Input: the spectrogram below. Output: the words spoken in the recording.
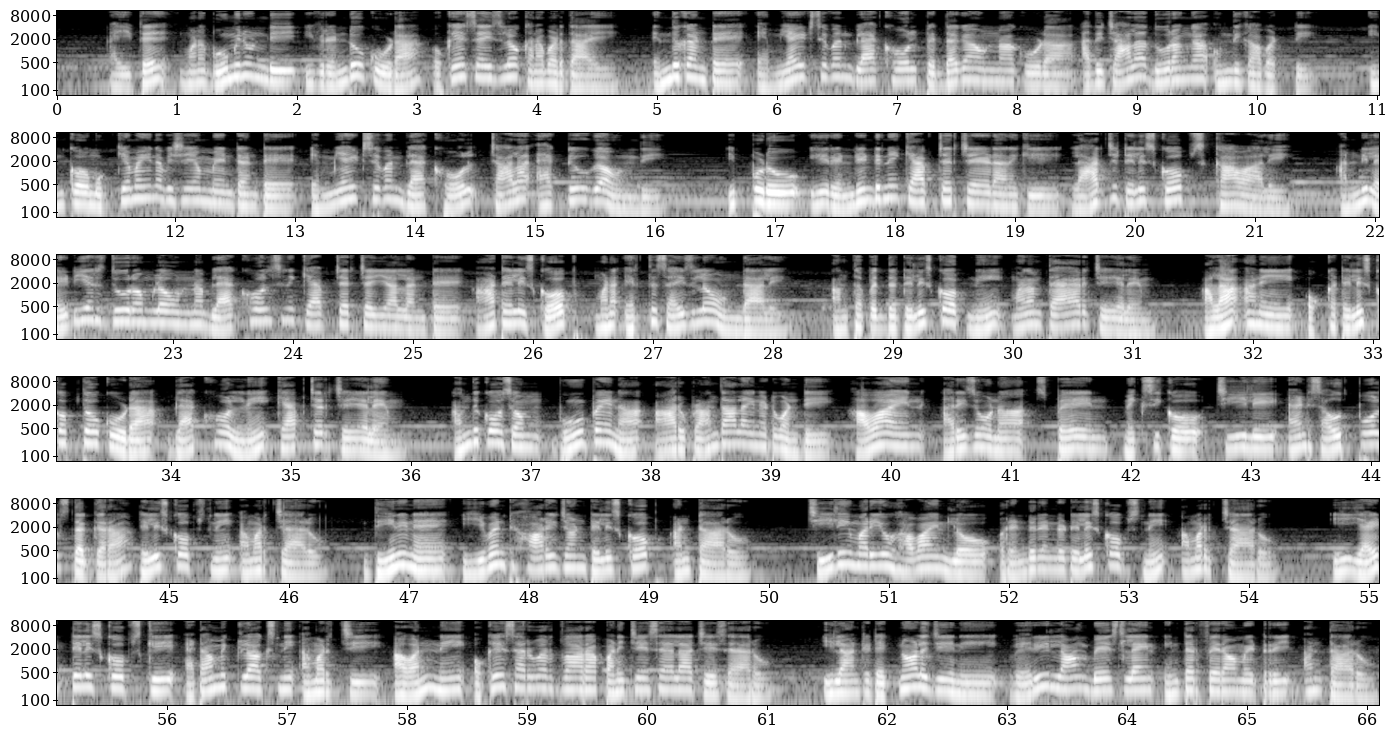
అయితే మన భూమి నుండి ఇవి రెండూ కూడా ఒకే సైజులో కనబడతాయి. ఎందుకంటే M eight seven black hole పెద్దగా ఉన్నా కూడా అది చాలా దూరంగా ఉంది కాబట్టి. ఇంకో ముఖ్యమైన విషయం ఏంటంటే M eight seven black hole చాలా యాక్టివ్గా ఉంది. ఇప్పుడు ఈ రెండింటినీ క్యాప్చర్ చేయడానికి లార్జ్ టెలిస్కోప్స్ కావాలి. అన్ని లైట్ ఇయర్స్ దూరంలో ఉన్న బ్లాక్ హోల్స్ని క్యాప్చర్ చేయాలంటే ఆ టెలిస్కోప్ మన ఎర్త్ సైజులో ఉండాలి. అంత పెద్ద టెలిస్కోప్ని మనం తయారు చేయలేం. అలా అని ఒక్క టెలిస్కోప్తో కూడా బ్లాక్ హోల్ని క్యాప్చర్ చేయలేం. అందుకోసం భూమిపైన ఆరు ప్రాంతాలైనటువంటి Hawaiian Arizona Spain Mexico Chile and south poles దగ్గర టెలిస్కోప్స్ని అమర్చారు. దీనినే ఈవెంట్ హారిజాన్ టెలిస్కోప్ అంటారు. చీలీ మరియు హవాయిన్లో రెండు రెండు టెలిస్కోప్స్ని అమర్చారు. ఈ ఎయిట్ టెలిస్కోప్స్కి అటామిక్ క్లాక్స్ని అమర్చి అవన్నీ ఒకే సర్వర్ ద్వారా పనిచేసేలా చేశారు. ఇలాంటి టెక్నాలజీని very long base line interferometry అంటారు.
